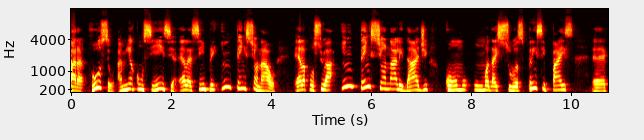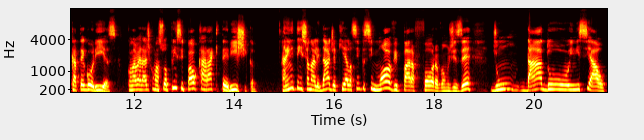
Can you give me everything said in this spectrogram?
para Russell, a minha consciência ela é sempre intencional. Ela possui a intencionalidade como uma das suas principais é, categorias, quando na verdade como a sua principal característica. A intencionalidade é que ela sempre se move para fora, vamos dizer, de um dado inicial.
